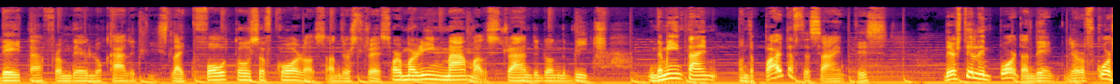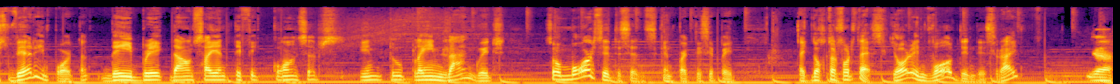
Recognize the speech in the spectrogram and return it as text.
data from their localities, like photos of corals under stress or marine mammals stranded on the beach. In the meantime, on the part of the scientists, they're still important. They, they're, of course, very important. They break down scientific concepts into plain language so more citizens can participate. Like Dr. Fortes, you're involved in this, right? Yeah,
